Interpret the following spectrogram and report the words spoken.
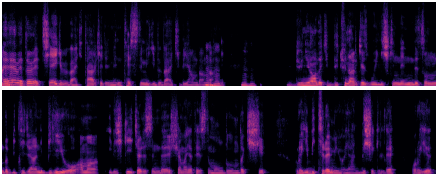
E, yani. evet evet şey gibi belki terk edilmenin teslimi gibi belki bir yandan da hı, hani hı hı, dünyadaki bütün herkes bu ilişkinin eninde sonunda biteceğini biliyor ama ilişki içerisinde şemaya teslim olduğunda kişi burayı bitiremiyor yani bir şekilde orayı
